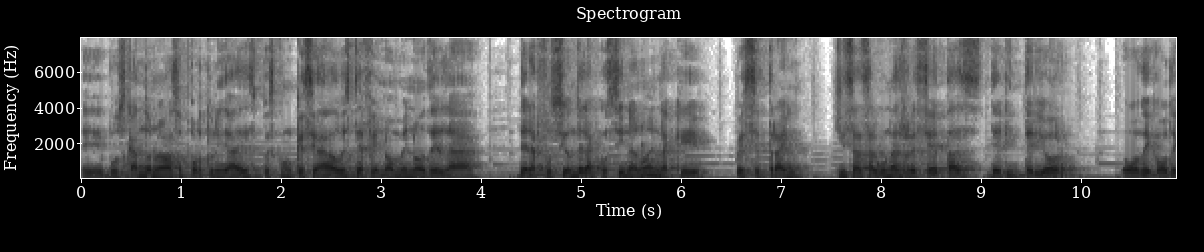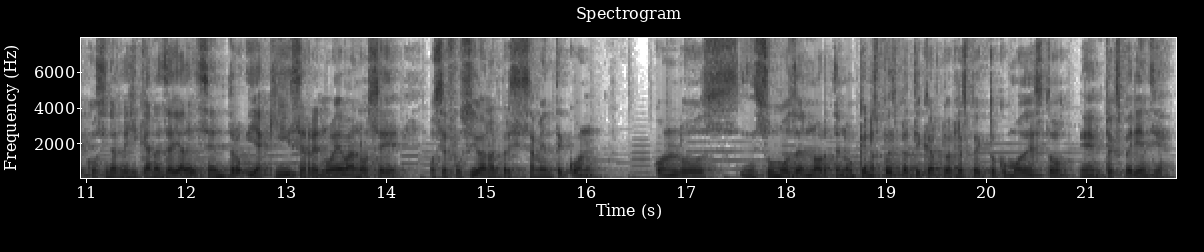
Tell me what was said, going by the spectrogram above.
eh, buscando nuevas oportunidades, pues como que se ha dado este fenómeno de la, de la fusión de la cocina, ¿no? En la que pues se traen quizás algunas recetas del interior o de, o de cocinas mexicanas de allá del centro y aquí se renuevan o se, o se fusionan precisamente con, con los insumos del norte, ¿no? ¿Qué nos puedes platicar tú al respecto como de esto en tu experiencia?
